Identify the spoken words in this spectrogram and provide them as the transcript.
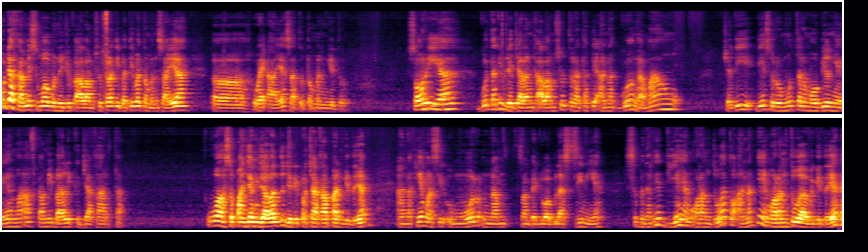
Udah kami semua menuju ke Alam Sutra, tiba-tiba teman saya uh, eh, WA ya, satu temen gitu. Sorry ya, gue tadi udah jalan ke Alam Sutra, tapi anak gue nggak mau. Jadi dia suruh muter mobilnya ya, maaf kami balik ke Jakarta. Wah, sepanjang jalan tuh jadi percakapan gitu ya anaknya masih umur 6 sampai 12 sini ya. Sebenarnya dia yang orang tua atau anaknya yang orang tua begitu ya.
